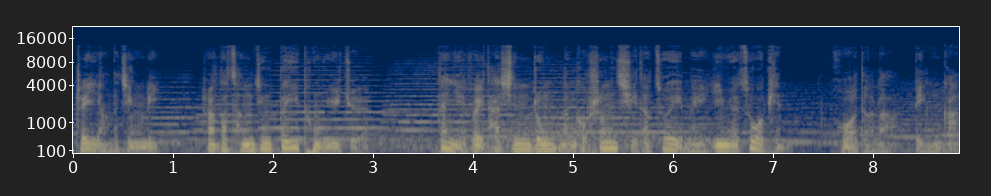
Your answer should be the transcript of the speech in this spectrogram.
这样的经历让他曾经悲痛欲绝，但也为他心中能够升起的最美音乐作品获得了灵感。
